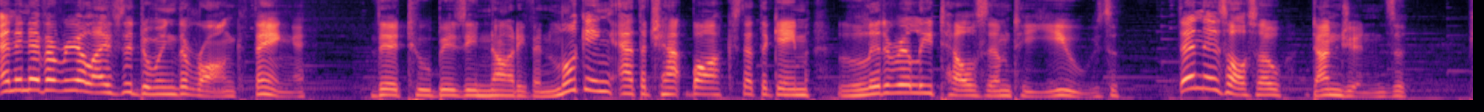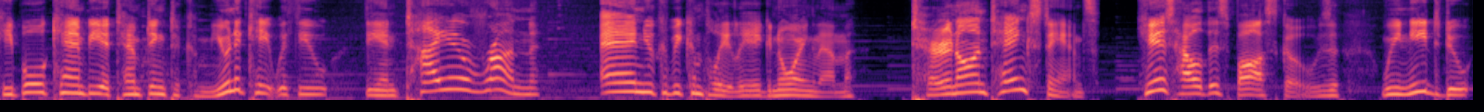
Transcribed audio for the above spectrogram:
And they never realize they're doing the wrong thing. They're too busy not even looking at the chat box that the game literally tells them to use. Then there's also dungeons. People can be attempting to communicate with you the entire run, and you could be completely ignoring them. Turn on tank stance. Here's how this boss goes. We need to do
